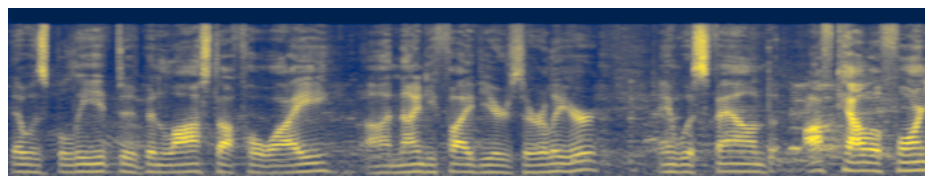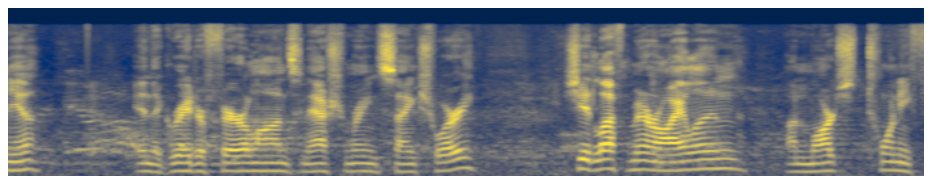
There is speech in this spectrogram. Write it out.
that was believed to have been lost off Hawaii uh, 95 years earlier and was found off California in the Greater Farallones National Marine Sanctuary. She had left Mare Island on March 25,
